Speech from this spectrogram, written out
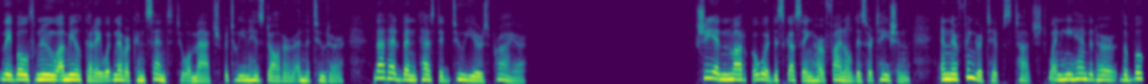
They both knew Amilcare would never consent to a match between his daughter and the tutor. That had been tested two years prior. She and Marco were discussing her final dissertation, and their fingertips touched when he handed her the Book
